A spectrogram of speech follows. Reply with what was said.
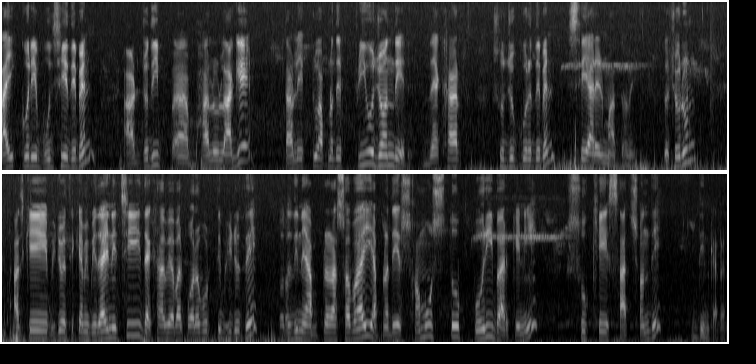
লাইক করে বুঝিয়ে দেবেন। আর যদি ভালো লাগে, তাহলে একটু আপনাদের প্রিয়জনদের দেখার সুযোগ করে দেবেন শেয়ারের মাধ্যমে। তো চলুন, আজকে ভিডিও থেকে আমি বিদায় নিচ্ছি। দেখা হবে আবার পরবর্তী ভিডিওতে। ততদিনে আপনারা সবাই আপনাদের সমস্ত পরিবারকে নিয়ে সুখে স্বাচ্ছন্দ্যে দিন কাটান।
